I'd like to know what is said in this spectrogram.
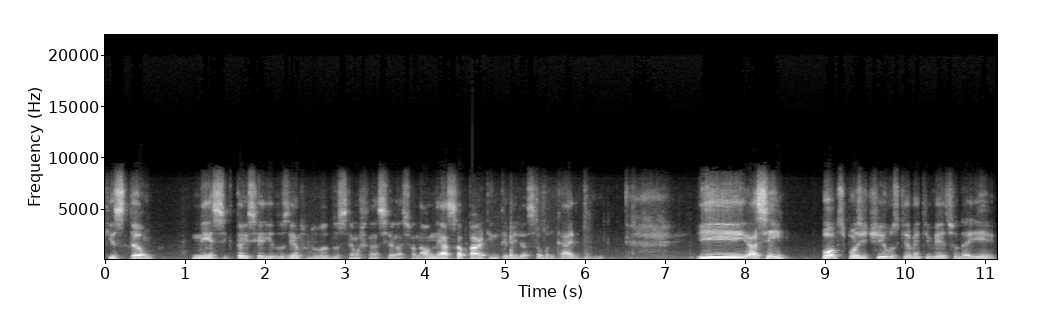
que estão nesse que estão inseridos dentro do, do sistema financeiro nacional nessa parte de intermediação bancária. E assim, pontos positivos que a gente vê isso daí,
